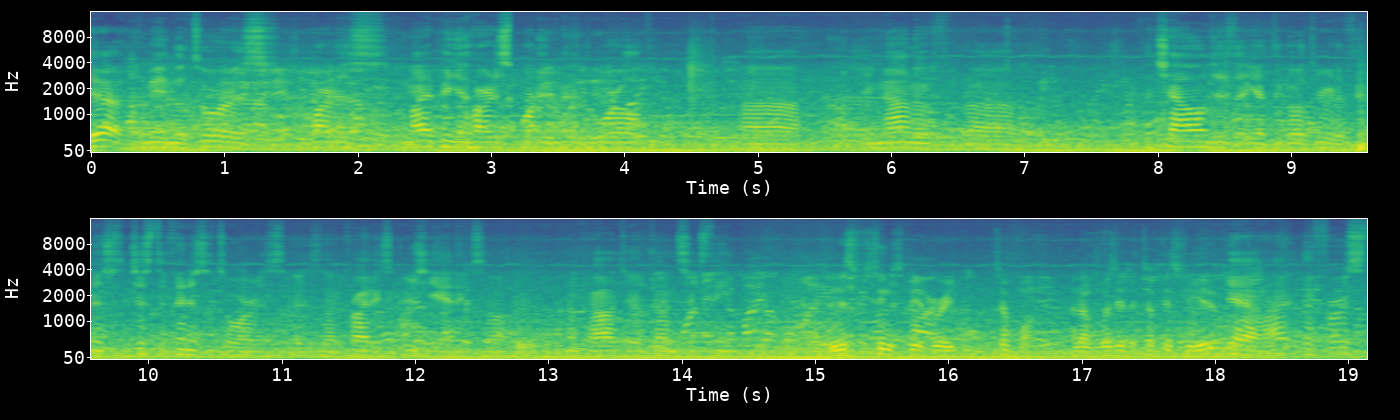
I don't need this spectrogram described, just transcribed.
Yeah, I mean the tour is the hardest, in my opinion, the hardest sporting event in the world. Uh, the amount of uh, the challenges that you have to go through to finish, just to finish the tour, is, is uh, quite excruciating. So I'm proud to have done 16. And this seems to be a very tough one. I don't. Was it a toughest for you? Yeah, I, the first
